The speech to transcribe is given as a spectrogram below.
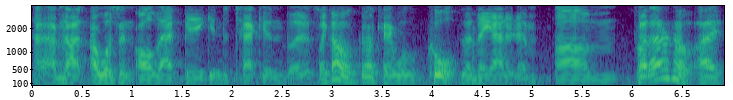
I- i'm not i wasn't all that big into tekken but it's like oh okay well cool that they added him. Um but i don't know. I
